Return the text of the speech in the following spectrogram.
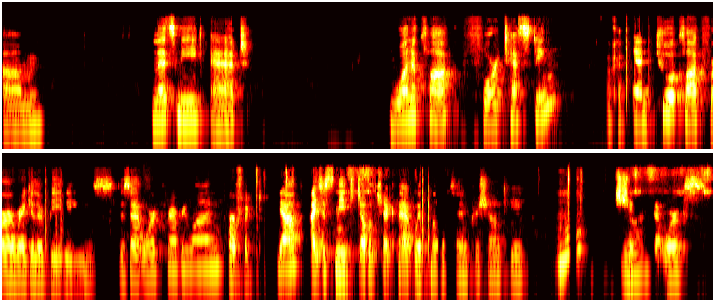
um, let's meet at one o'clock for testing. Okay, And two o'clock for our regular meetings. Does that work for everyone? perfect. Yeah, I just need to double check that with Melissa and Krishanti. Make Sure. That works.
